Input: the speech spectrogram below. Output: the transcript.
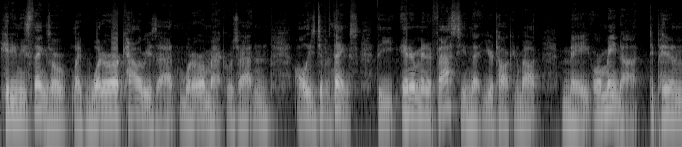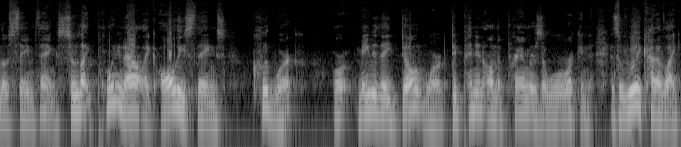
hitting these things or like what are our calories at what are our macros at and all these different things the intermittent fasting that you're talking about may or may not depending on those same things so like pointing out like all these things could work or maybe they don't work depending on the parameters that we're working in. And so really kind of like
